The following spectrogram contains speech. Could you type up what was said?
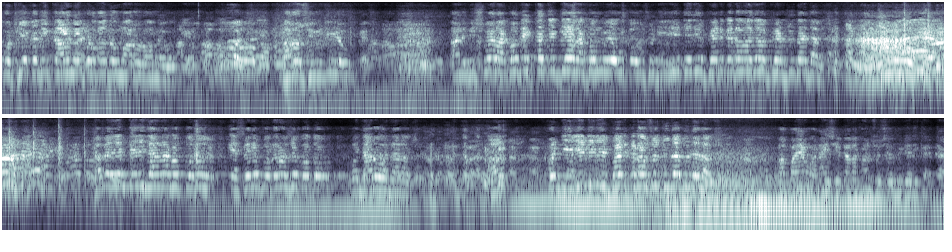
કોઠીએ કદી કાળ નહીં પડવા દઉં મારો રોમ એવું કે મારો શિવજી એવું કે અને વિશ્વ રાખો તો એક જ જગ્યાએ રાખો. હું એવું કહું છું ડેરી ડેરી ફેટ કઢાવવા જાવ ફેટ જુદા જ આવશે. તમે એક ડેરી ધ્યાન રાખો તો તો એસરે પધરાવશે કો તો વધારો વધારો? પણ ડેરી ડેરી ફેટ કઢાવશો જુદા જુદા જ આવશે. બાપા અહીંયા વનાઈ શેટા રાખો પણ સોશિયલ મીડિયાથી કરતા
